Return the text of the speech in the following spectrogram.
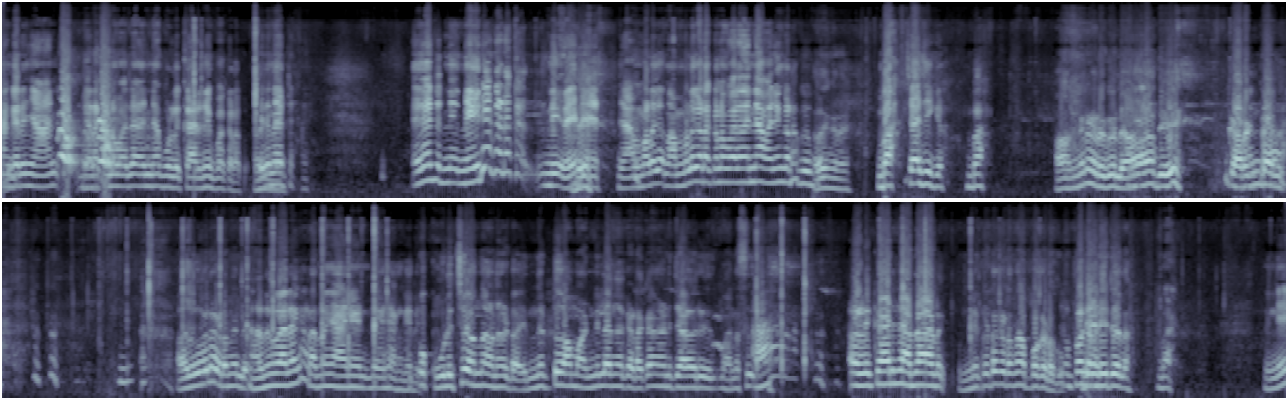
ശങ്കരൻ ഞാൻ കിടക്കണ പോലെ തന്നെ പുള്ളിക്കാരൻ ഇപ്പൊ കിടക്കും. നേരെ കിടക്ക. നമ്മൾ നമ്മൾ കിടക്കണ പോലെ തന്നെ അവനും കിടക്കും ബാ ചാച്ചിക്കോ. ബാ. അങ്ങനെ കിടക്കൂല ആ അതെ കറക്റ്റ് അതുപോലെ കിടന്നില്ലേ? അതുപോലെ കിടന്ന് ഞാൻ ഉണ്ട് ശങ്കരൻ. ഇപ്പൊ കുളിച്ച് വന്നാണ് കേട്ടോ. എന്നിട്ട് ആ മണ്ണിൽ അങ്ങ് കിടക്കാൻ കാണിച്ച ആ ഒരു മനസ്സ്. പുള്ളിക്കാരൻ അതാണ്. ഉണ്ണിക്കൂട്ട കിടന്ന അപ്പൊ കിടക്കും. പിന്നെ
